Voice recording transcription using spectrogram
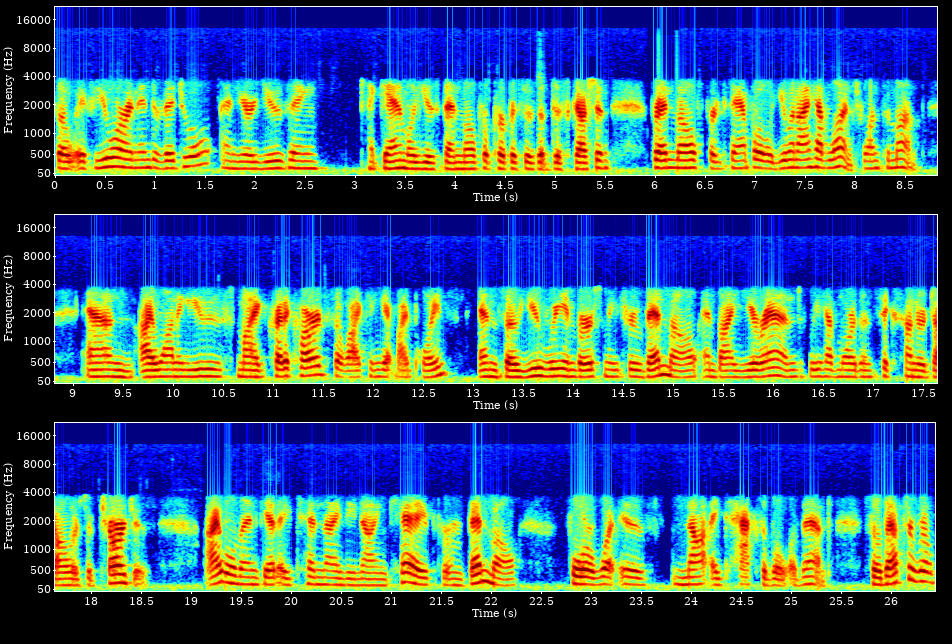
So if you are an individual and you're using, again, we'll use Venmo for purposes of discussion. Venmo, for example, you and I have lunch once a month, and I want to use my credit card so I can get my points. And so you reimburse me through Venmo, and by year end, we have more than $600 of charges. I will then get a 1099K from Venmo for what is not a taxable event. So that's a real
